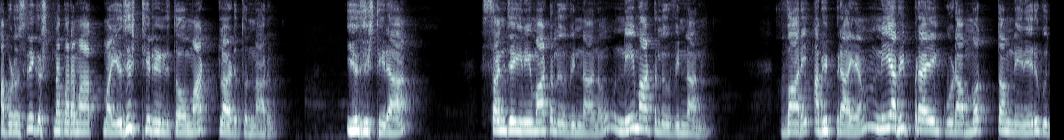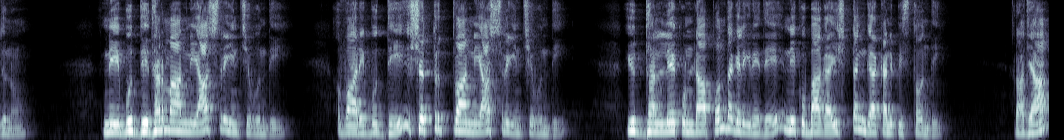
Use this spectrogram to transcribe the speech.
అప్పుడు శ్రీకృష్ణ పరమాత్మ యుధిష్ఠిరునితో మాట్లాడుతున్నారు. యుధిష్ఠిరా సంజయ్ నీ మాటలు విన్నాను నీ మాటలు విన్నాను. వారి అభిప్రాయం నీ అభిప్రాయం కూడా మొత్తం నేను ఎరుగుదును నీ బుద్ధి ధర్మాన్ని ఆశ్రయించి ఉంది. వారి బుద్ధి శత్రుత్వాన్ని ఆశ్రయించి ఉంది. యుద్ధం లేకుండా పొందగలిగినదే నీకు బాగా ఇష్టంగా కనిపిస్తోంది. రాజా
